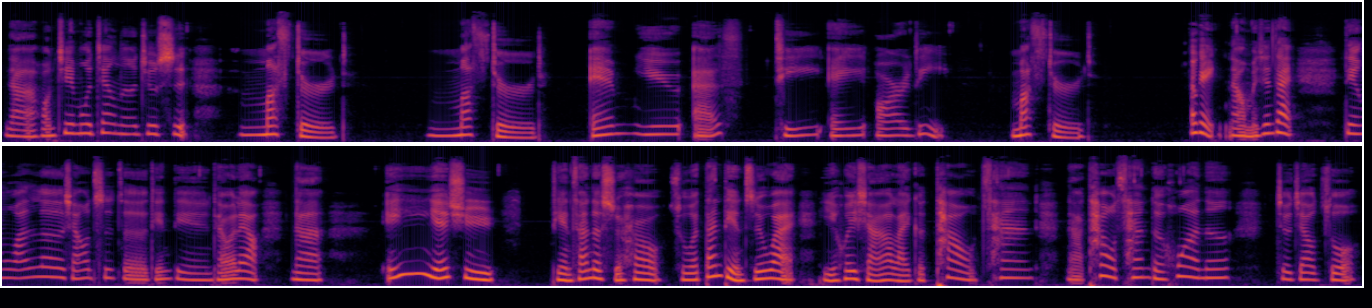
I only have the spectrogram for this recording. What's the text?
那黄芥末酱呢就是 mustard，mustard，M U S T A R D，mustard。OK，那我们现在点完了想要吃的甜点调味料，那诶，也许点餐的时候除了单点之外，也会想要来个套餐。那套餐的话呢，就叫做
